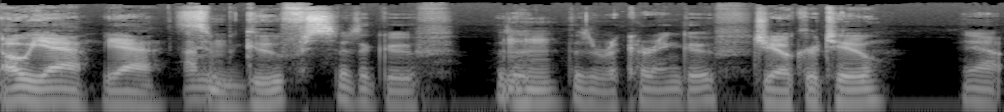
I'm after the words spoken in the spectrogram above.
Oh yeah, yeah, some goofs. There's a goof. There's, a, there's a recurring goof. Joker too. Yeah.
